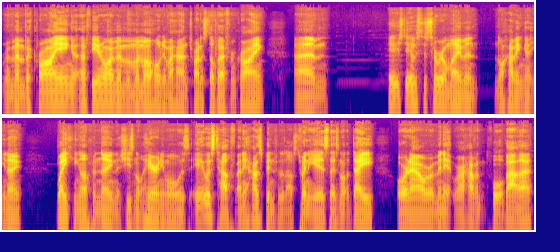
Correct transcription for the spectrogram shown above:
remember crying at her funeral. I remember my mum holding my hand, trying to stop her from crying. Um, it was it was a surreal moment, not having you know, waking up and knowing that she's not here anymore was it was tough, and it has been for the last twenty years. There's not a day or an hour or a minute where I haven't thought about her.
